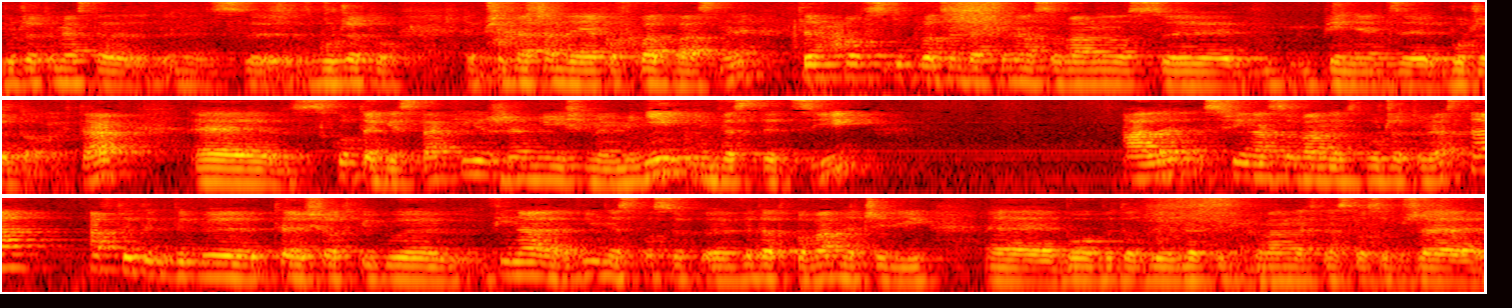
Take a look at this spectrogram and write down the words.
budżetu miasta z, z budżetu przeznaczane jako wkład własny, tylko w 100% finansowano z pieniędzy budżetowych. Tak? E, Skutek jest taki, że mieliśmy mniej inwestycji, ale sfinansowanych z budżetu miasta, a wtedy, gdyby te środki były w, inna, w inny sposób e, wydatkowane, czyli e, byłoby to dywersyfikowane w ten sposób, że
